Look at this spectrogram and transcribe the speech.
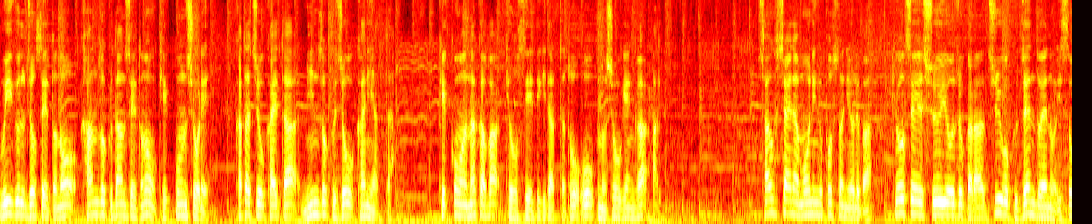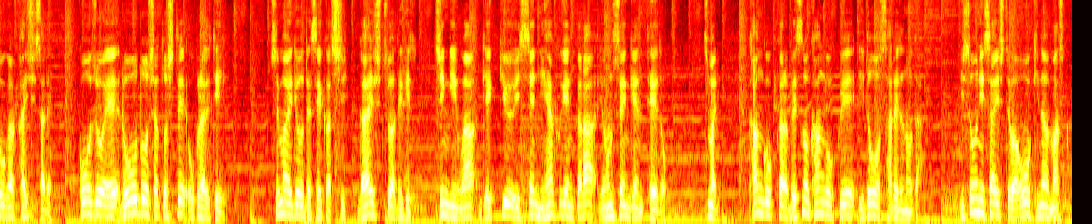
ウイグル女性との漢族男性との結婚奨励形を変えた民族浄化にあった。結婚は半ば強制的だったと多くの証言がある。サウスチャイナモーニングポストによれば強制収容所から中国全土への移送が開始され工場へ労働者として送られている。狭い寮で生活し外出はできず。賃金は月給1200元から4000元程度。つまり韓国から別の韓国へ移動されるのだ。移送に際しては大きなマスク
